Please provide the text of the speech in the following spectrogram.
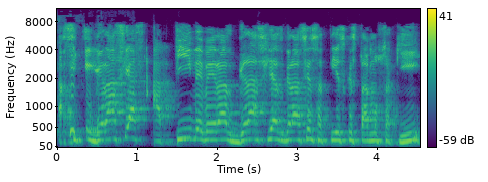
Así que gracias a ti, de veras, gracias, gracias a ti es que estamos aquí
